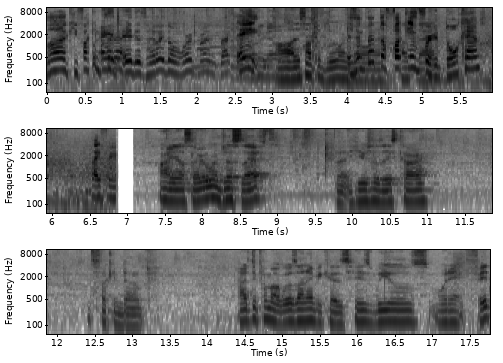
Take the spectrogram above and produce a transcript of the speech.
Look, you fucking Hey, put hey, this headlight don't work, bro. It's back. Hey, Oh, that's not the blue one. isn't that the How fucking sad. for dual cams? Like for your Alright, yeah, so everyone just left. But here's Jose's car. It's fucking dope. I had to put my wheels on it because his wheels wouldn't fit.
